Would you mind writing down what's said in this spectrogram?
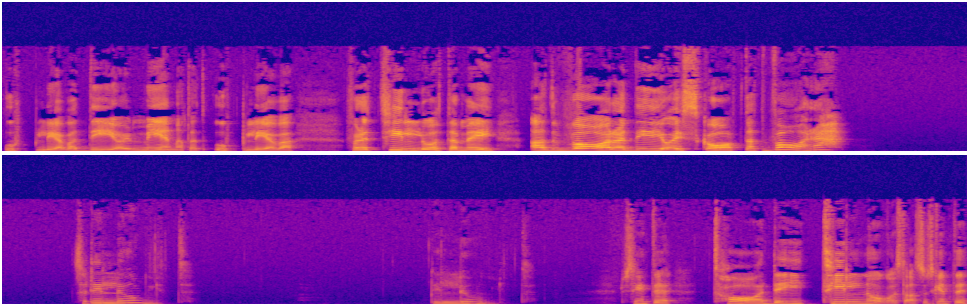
uppleva det jag är menat att uppleva. För att tillåta mig att vara det jag är skapt att vara. Så det är lugnt. Det är lugnt. Du ska inte ta dig till någonstans. Du ska inte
